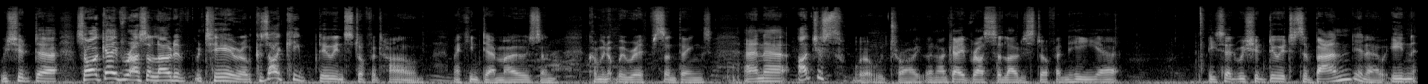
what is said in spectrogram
We should. Uh, so I gave Raz a load of material because I keep doing stuff at home, making demos and coming up with riffs and things. And uh, I just, well, we'll try. And I gave Raz a load of stuff, and he uh, he said we should do it as a band, you know, in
